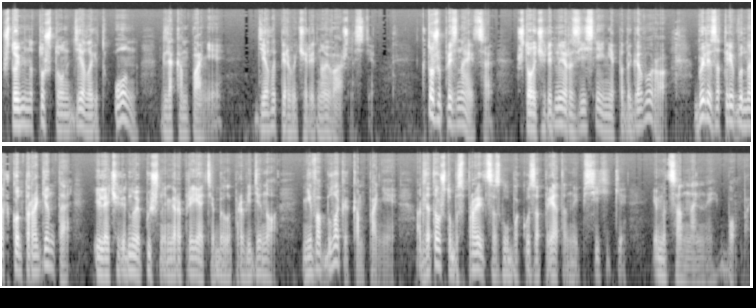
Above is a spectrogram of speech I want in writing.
что именно то, что он делает он для компании, дело первоочередной важности – кто же признается, что очередные разъяснения по договору были затребованы от контрагента или очередное пышное мероприятие было проведено не во благо компании, а для того, чтобы справиться с глубоко запрятанной психике эмоциональной бомбой.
